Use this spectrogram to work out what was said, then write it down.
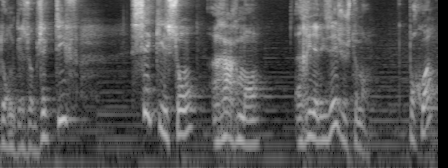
donc des objectifs, c'est qu'ils sont rarement réalisés, justement. Pourquoi?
